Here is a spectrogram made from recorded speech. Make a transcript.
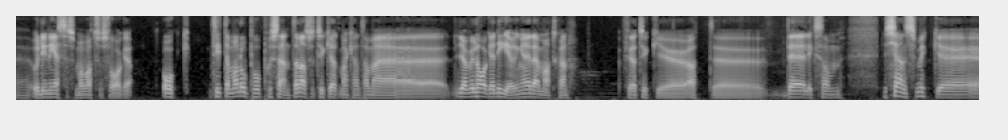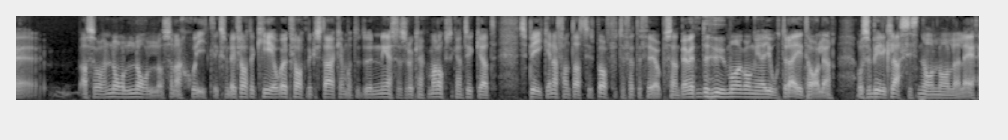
eh, Udinese som har varit så svaga. Och tittar man då på procenterna så tycker jag att man kan ta med, jag vill ha garderingar i den matchen. För jag tycker att eh, det är liksom, det känns mycket, alltså 0-0 och sådana skit liksom. Det är klart att Keo är klart mycket starkare mot ett Udinese så då kanske man också kan tycka att spiken är fantastiskt bra för till 44 procent. men jag vet inte hur många gånger jag har gjort det där i Italien. Och så blir det klassiskt 0-0 eller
